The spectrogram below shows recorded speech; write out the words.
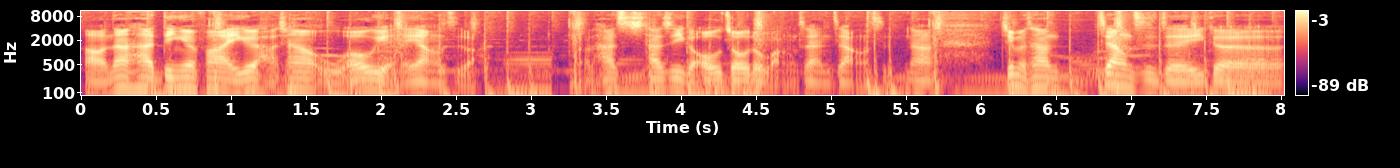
哦，那它的订阅方案一个月好像要五欧元的样子吧？哦，它它是一个欧洲的网站这样子。那基本上这样子的一个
